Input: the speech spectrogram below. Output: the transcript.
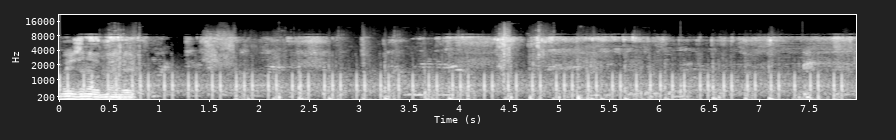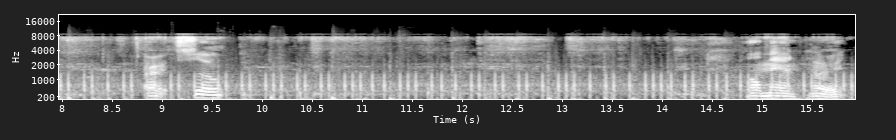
There's another bandit. Alright, so... Oh man, alright.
